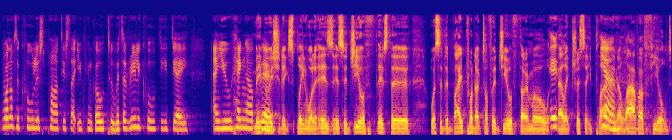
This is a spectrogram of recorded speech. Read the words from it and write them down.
one of the coolest parties that you can go to with a really cool DJ and you hang out Maybe there. we should explain what it is. It's a geo. It's the was it the byproduct of a geothermal it, electricity plant yeah. in a lava field.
